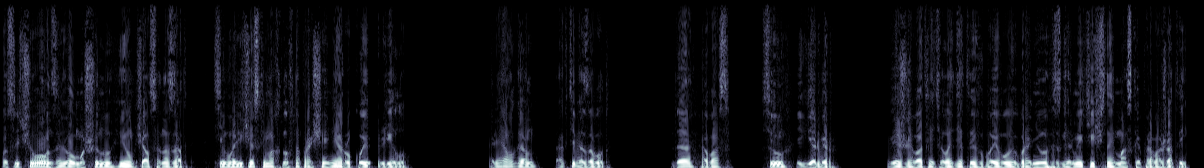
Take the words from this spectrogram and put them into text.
после чего он завел машину и умчался назад, символически махнув на прощание рукой Рилу. «Риалган, так тебя зовут?» «Да, а вас?» «Сю и Гербер», — вежливо ответил одетый в боевую броню с герметичной маской провожатый.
